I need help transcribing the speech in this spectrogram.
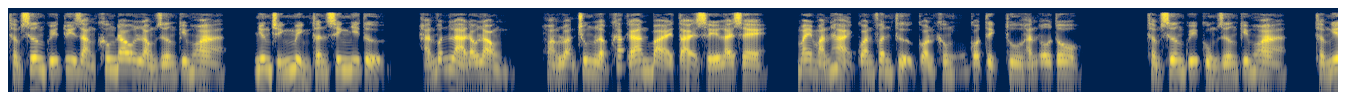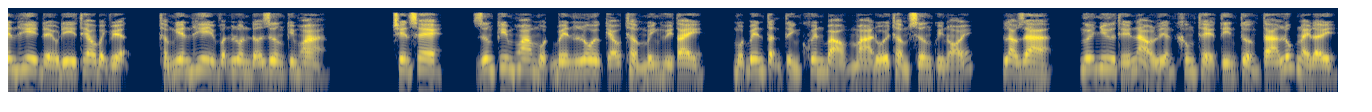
Thẩm Sương Quý tuy rằng không đau lòng Dương Kim Hoa, nhưng chính mình thân sinh nhi tử, hắn vẫn là đau lòng, hoảng loạn trung lập khắc gan bài tài xế lái xe, may mắn hải quan phân thử còn không có tịch thu hắn ô tô. Thẩm Sương Quý cùng Dương Kim Hoa, Thẩm Nghiên Hy đều đi theo bệnh viện, Thẩm Nghiên Hy vẫn luôn đỡ Dương Kim Hoa. Trên xe, Dương Kim Hoa một bên lôi kéo Thẩm Minh Huy tay, một bên tận tình khuyên bảo mà đối Thẩm Sương Quý nói, lao ra, ngươi như thế nào liền không thể tin tưởng ta lúc này đây,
